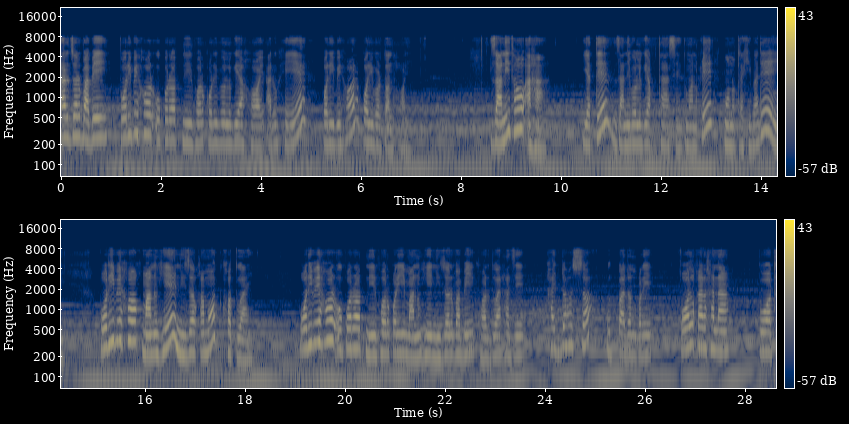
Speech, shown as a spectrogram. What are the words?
কাৰ্যৰ বাবেই পৰিৱেশৰ ওপৰত নিৰ্ভৰ কৰিবলগীয়া হয় আৰু সেয়ে পৰিৱেশৰ পৰিৱৰ্তন হয়। জানি থওঁ আহা ইয়াতে জানিবলগীয়া কথা আছে তোমালোকে মনত ৰাখিবা দেই। পৰিৱেশক মানুহে নিজৰ কামত খটুৱায়। পৰিৱেশৰ ওপৰত নিৰ্ভৰ কৰি মানুহে নিজৰ বাবে ঘৰ দুৱাৰ সাজে খাদ্য শস্য উৎপাদন কৰে কল কাৰখানা পথ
